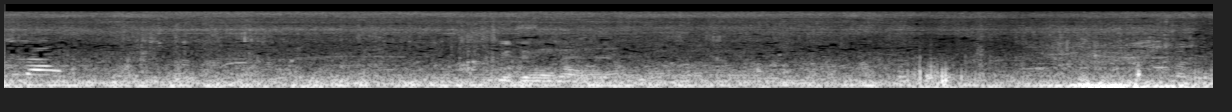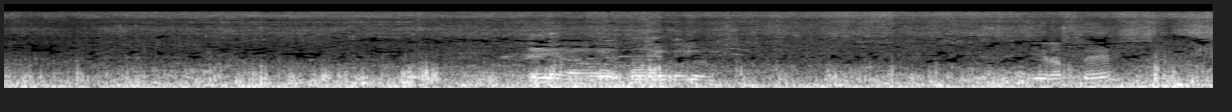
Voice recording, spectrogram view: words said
sila. Pwede mo na. Eh, ang ito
